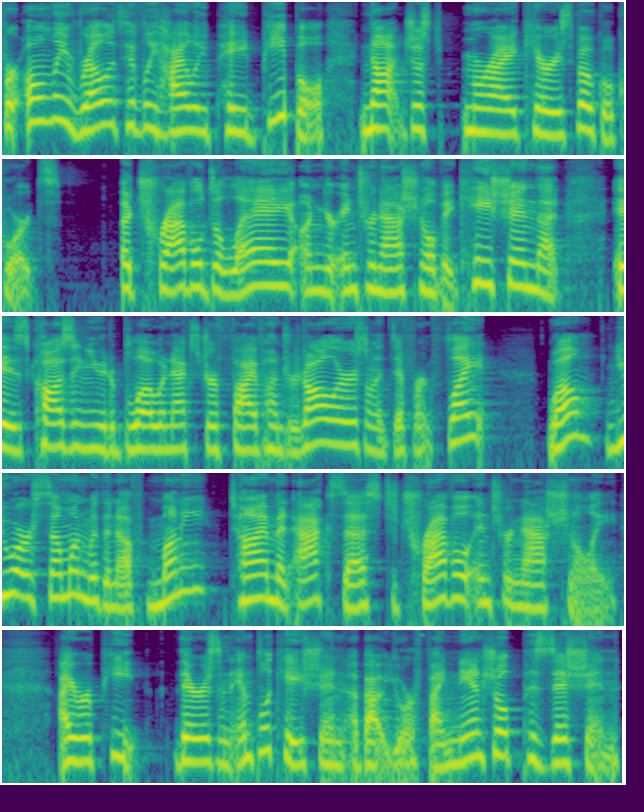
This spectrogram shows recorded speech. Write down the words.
for only relatively highly paid people, not just Mariah Carey's vocal cords a travel delay on your international vacation that is causing you to blow an extra $500 on a different flight, well, you are someone with enough money, time, and access to travel internationally. I repeat, there is an implication about your financial position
